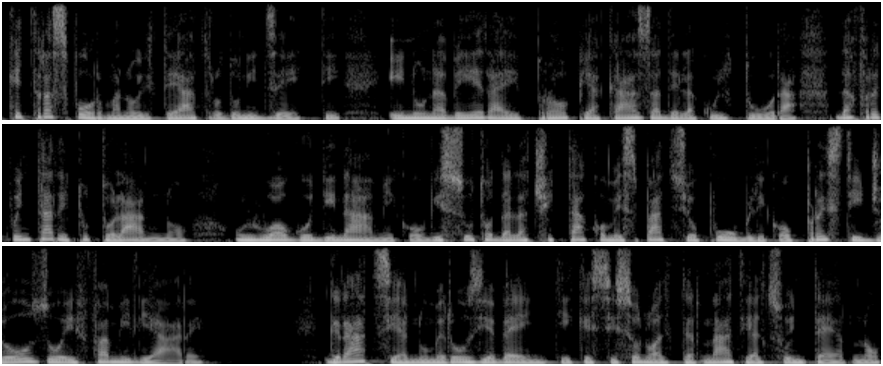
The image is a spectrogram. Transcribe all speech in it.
che trasformano il Teatro Donizetti in una vera e propria casa della cultura da frequentare tutto l'anno, un luogo dinamico vissuto dalla città come spazio pubblico, prestigioso e familiare. Grazie a numerosi eventi che si sono alternati al suo interno,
